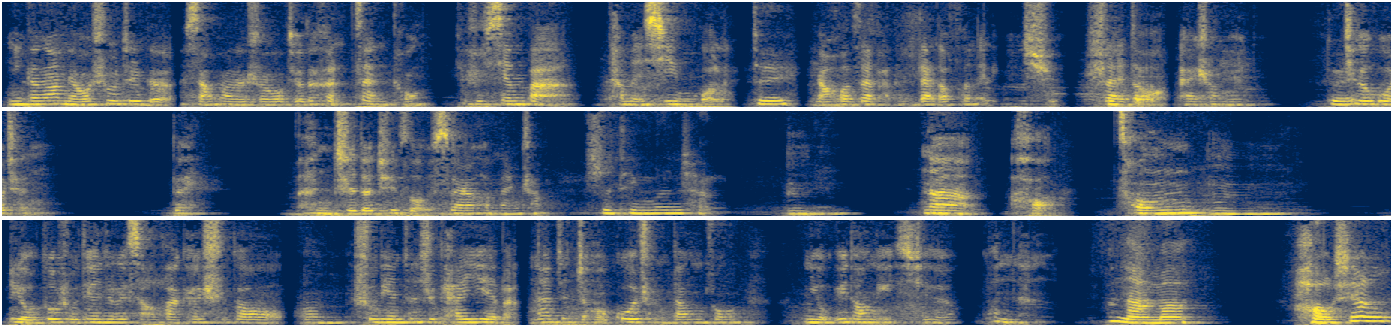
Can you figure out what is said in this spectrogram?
你刚刚描述这个想法的时候，我觉得很赞同，就是先把他们吸引过来，对，然后再把他们带到氛围里面去，带到爱上阅读，对，这个过程，对，很值得去做，虽然很漫长，是挺漫长。嗯，那好，从嗯有做书店这个想法开始到嗯书店正式开业吧，那这整个过程当中，你有遇到哪些困难？困难吗？好像。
